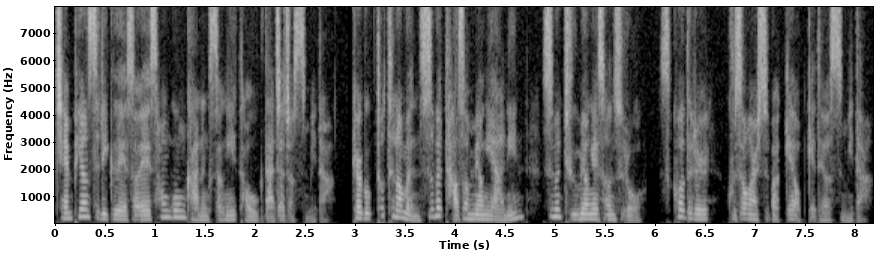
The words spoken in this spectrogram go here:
챔피언스 리그에서의 성공 가능성이 더욱 낮아졌습니다. 결국 토트넘은 25명이 아닌 22명의 선수로 스쿼드를 구성할 수밖에 없게 되었습니다.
